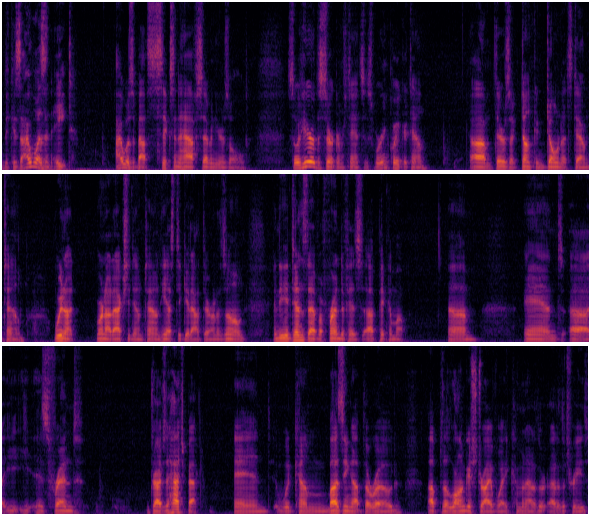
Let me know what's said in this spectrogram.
because I wasn't eight. I was about six and a half, seven years old. So here are the circumstances. We're in Quakertown. Um, there's a Dunkin' Donuts downtown. We're not we're not actually downtown. He has to get out there on his own, and he intends to have a friend of his uh, pick him up. Um, and uh, he, his friend drives a hatchback and would come buzzing up the road, up the longest driveway, coming out of the out of the trees,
